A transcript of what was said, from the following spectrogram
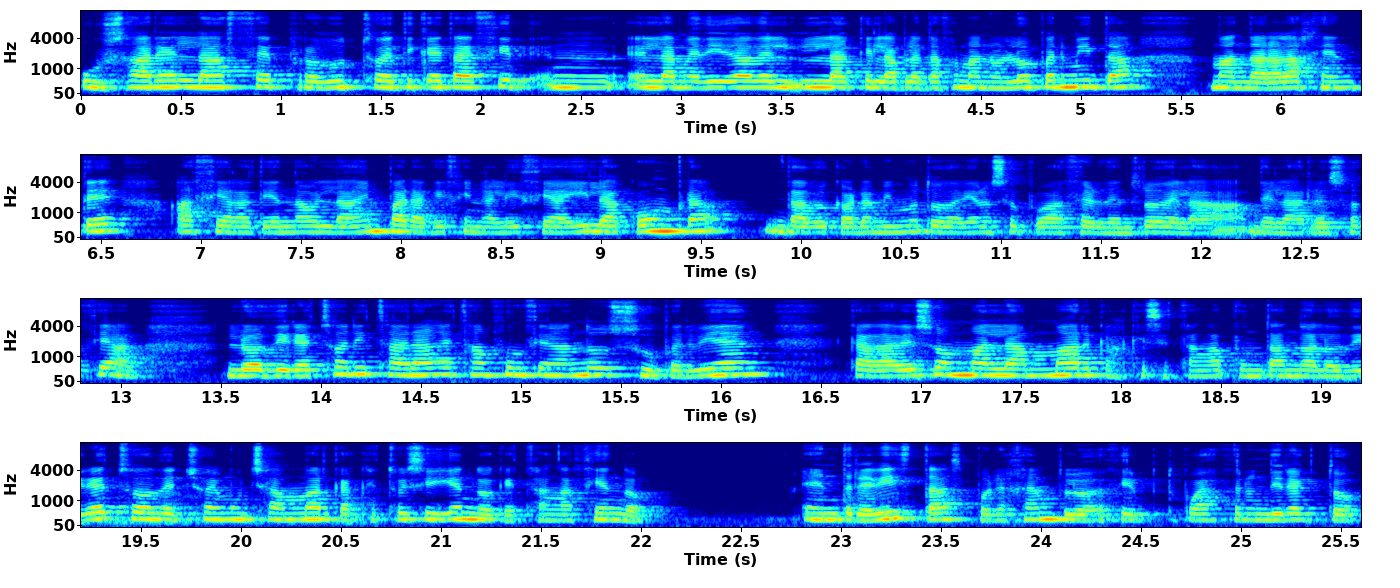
usar enlaces, productos, etiquetas, es decir, en, la medida de la que la plataforma nos lo permita, mandar a la gente hacia la tienda online para que finalice ahí la compra, dado que ahora mismo todavía no se puede hacer dentro de la, de la red social. Los directos en Instagram están funcionando súper bien. Cada vez son más las marcas que se están apuntando a los directos. De hecho, hay muchas marcas que estoy siguiendo que están haciendo entrevistas, por ejemplo, es decir, tú puedes hacer un directo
